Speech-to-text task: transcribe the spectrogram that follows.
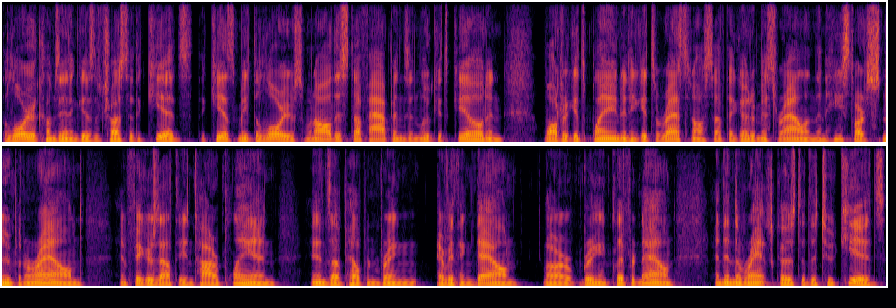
the lawyer comes in and gives the trust to the kids. The kids meet the lawyer. So when all this stuff happens and luke gets killed and walter gets blamed and he gets arrested and all stuff they go to mr allen. Then he starts snooping around and figures out the entire plan ends up helping bring everything down or bringing Clifford down, and then the ranch goes to the two kids,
